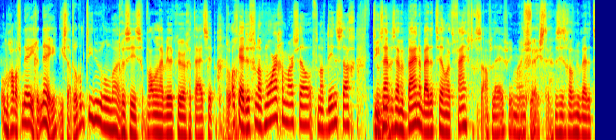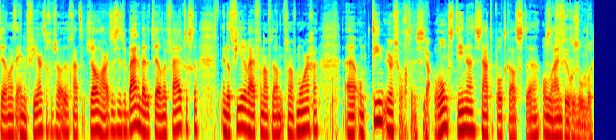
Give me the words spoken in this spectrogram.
om half negen... Nee, die staat ook om tien uur online. Precies, op allerlei willekeurige tijdstippen. Oké, dus vanaf morgen, Marcel, vanaf dinsdag... Dan zijn, we- zijn we bijna bij de 250ste aflevering. Maar feest? We zitten gewoon nu bij de 241 of zo. Dat gaat zo hard. Dus zitten we bijna bij de 250ste. En dat vieren wij vanaf, dan, vanaf morgen eh, om 10 uur 's ochtends. Ja. Rond 10 staat de podcast eh, online. Veel gezonder.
